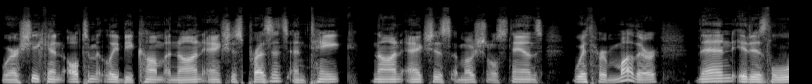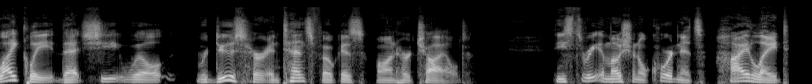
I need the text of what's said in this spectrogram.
where she can ultimately become a non-anxious presence and take non-anxious emotional stands with her mother, then it is likely that she will reduce her intense focus on her child. These three emotional coordinates highlight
